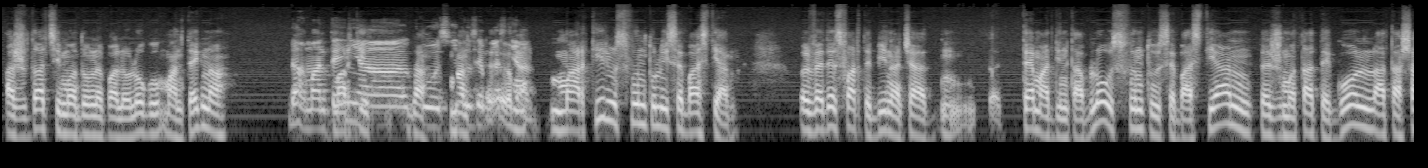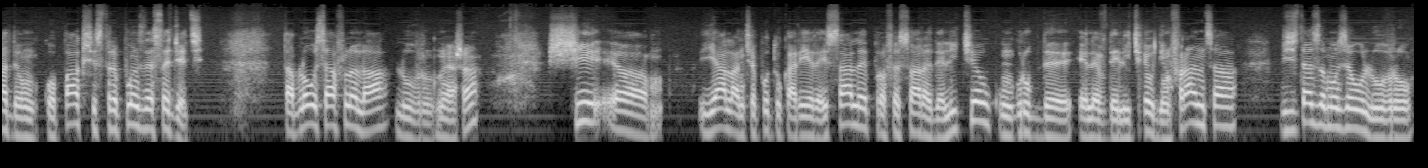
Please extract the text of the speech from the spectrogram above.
ajutați-mă, domnule paleologu, Mantegna? Da, Mantegna Martir, cu da, Sfântul Sebastian. Martiriul Sfântului Sebastian. Îl vedeți foarte bine, acea tema din tablou, Sfântul Sebastian, pe jumătate gol, atașat de un copac și străpuns de săgeți. Tabloul se află la Louvre, nu-i așa? Și uh, ea, la începutul carierei sale, profesoară de liceu, cu un grup de elevi de liceu din Franța, vizitează muzeul Louvre.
